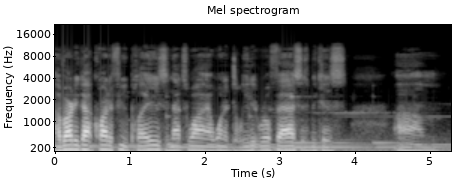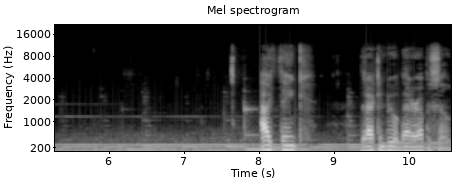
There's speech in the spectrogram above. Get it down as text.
I've already got quite a few plays, and that's why I want to delete it real fast. Is because um, I think that I can do a better episode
